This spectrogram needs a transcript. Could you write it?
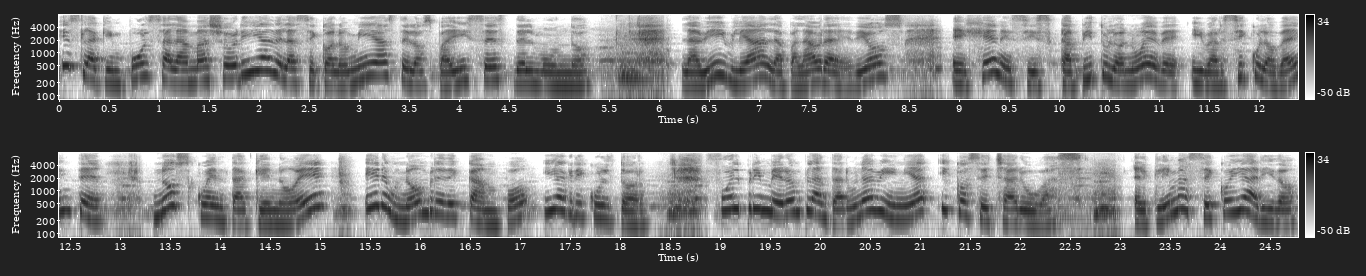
es la que impulsa la mayoría de las economías de los países del mundo. La Biblia, la palabra de Dios, en Génesis capítulo 9 y versículo 20, nos cuenta que Noé era un hombre de campo y agricultor. Fue el primero en plantar una viña y cosechar uvas. El clima seco y árido,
